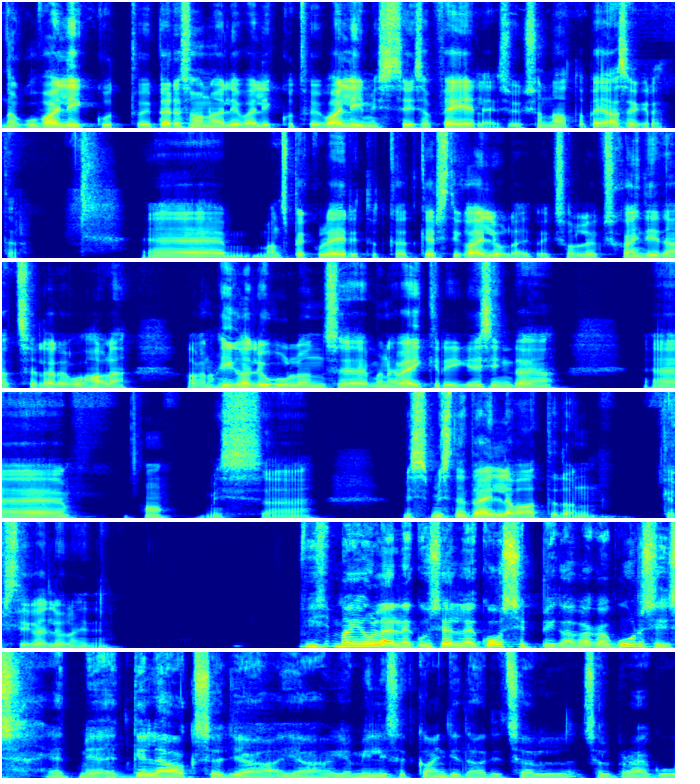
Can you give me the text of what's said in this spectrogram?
nagu valikut või personalivalikut või valimist seisab veel ees, üks on NATO peasekretär on spekuleeritud ka, et Kersti Kaljulaid võiks olla üks kandidaat sellele kohale, aga noh, igal juhul on see mõne väikeriigi esindaja. noh, mis, mis, mis need väljavaated on Kersti Kaljulaidil? ma ei ole nagu selle gossipiga väga kursis, et, et kelle aktsiad ja, ja, ja millised kandidaadid seal, seal praegu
